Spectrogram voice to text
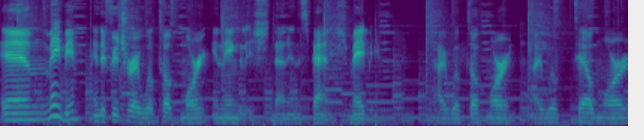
And maybe in the future I will talk more in English than in Spanish. Maybe I will talk more. I will tell more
